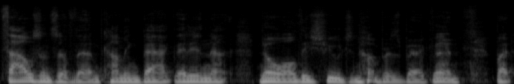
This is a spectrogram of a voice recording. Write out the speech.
thousands of them coming back. They didn't know all these huge numbers back then, but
